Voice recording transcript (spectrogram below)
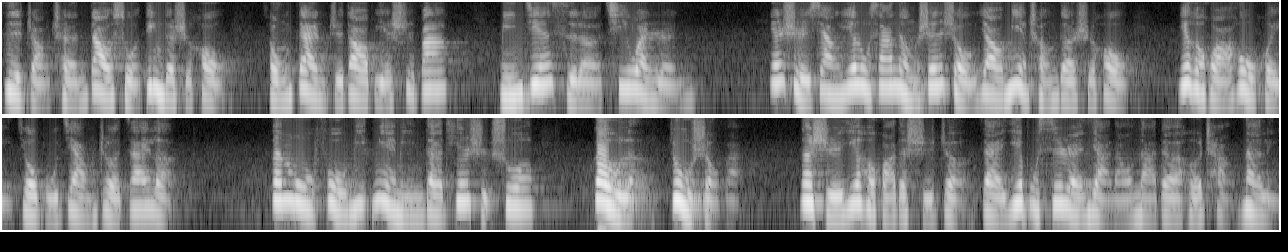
自早晨到所定的时候，从旦直到别是巴，民间死了七万人。天使向耶路撒冷伸手要灭城的时候，耶和华后悔，就不降这灾了。分木复灭灭民的天使说：“够了，住手吧。”那时，耶和华的使者在耶布斯人亚劳拿的禾场那里。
